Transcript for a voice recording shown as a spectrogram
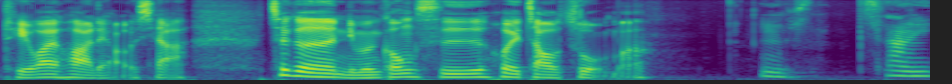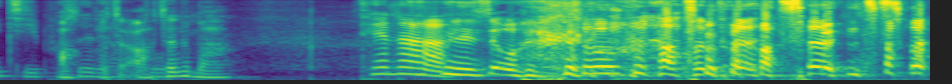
题外话聊一下，这个你们公司会照做吗？嗯，上一集不是啊，真的吗？天哪！初老的症状，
